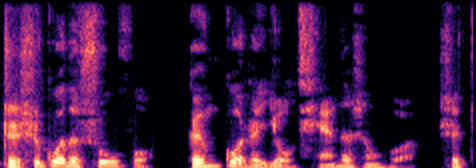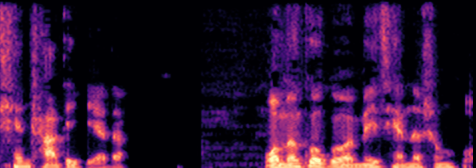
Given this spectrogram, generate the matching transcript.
只是过得舒服，跟过着有钱的生活是天差地别的。我们过过没钱的生活，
